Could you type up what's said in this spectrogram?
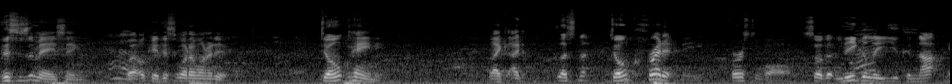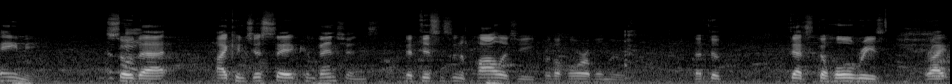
this is amazing, Uh-huh. but okay, this is what I want to do. Don't pay me. Like I let's not don't credit me first of all, so that legally you cannot pay me, so that I can just say at conventions that this is an apology for the horrible movie. That the that's the whole reason, right?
